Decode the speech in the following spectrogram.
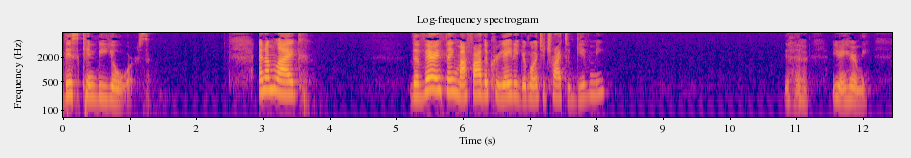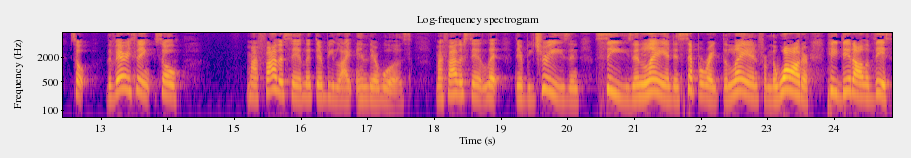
this can be yours. And I'm like, the very thing my father created, you're going to try to give me? you didn't hear me. So the very thing, so my father said, Let there be light, and there was. My father said, Let there be trees and seas and land and separate the land from the water. He did all of this.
